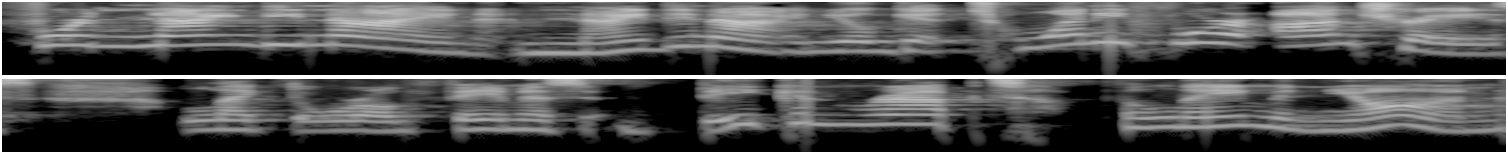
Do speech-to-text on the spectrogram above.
for $99.99. You'll get 24 entrees like the world famous bacon wrapped filet mignon.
